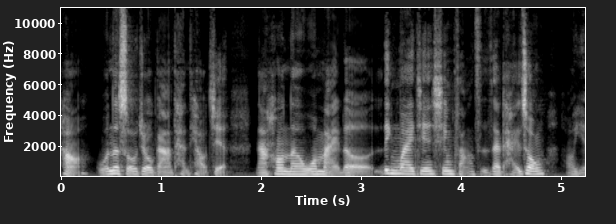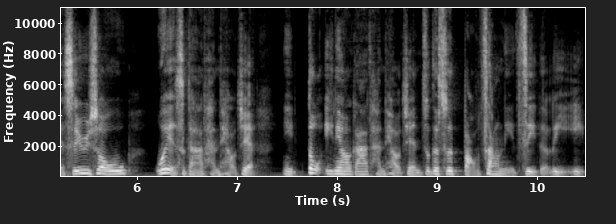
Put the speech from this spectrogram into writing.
好，我那时候就跟他谈条件，然后呢，我买了另外一间新房子在台中，好，也是预售屋，我也是跟他谈条件，你都一定要跟他谈条件，这个是保障你自己的利益。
